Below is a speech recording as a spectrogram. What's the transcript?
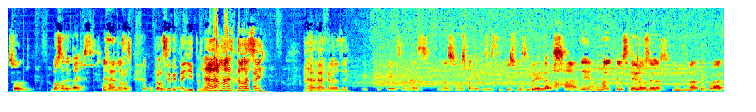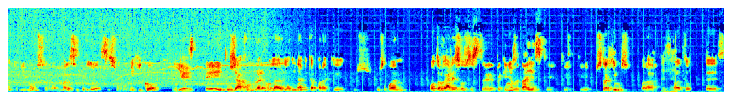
Son 12 detalles. Dos- 12 detallitos. Nada más 12. Nada más 12. Eh, eh, son unas, unos, unos paquetes de stickers, unas libretas. Ajá, de animal, de los de los de la última temporada que tuvimos, en Animales en Peligro de Extinción en México. Y, este, y pues ya formularemos la, la dinámica para que pues, pues, se puedan otorgar esos este, pequeños detalles que, que- que, pues, trajimos para, para todos ustedes.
